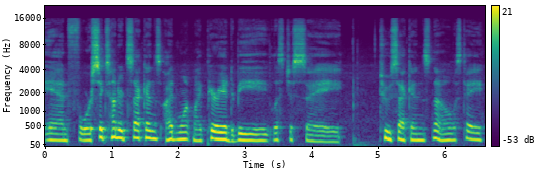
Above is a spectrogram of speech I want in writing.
And for 600 seconds, I'd want my period to be, let's just say, two seconds. No, let's say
